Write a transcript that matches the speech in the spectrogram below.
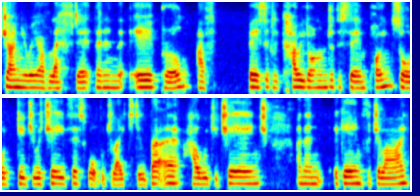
January I've left it. Then in April I've basically carried on under the same point. So did you achieve this? What would you like to do better? How would you change? And then again for July.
